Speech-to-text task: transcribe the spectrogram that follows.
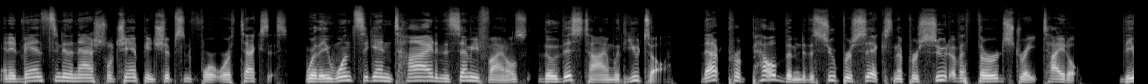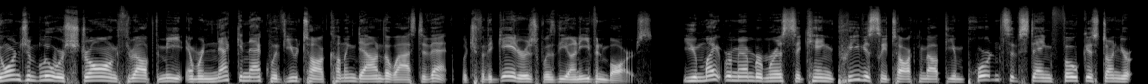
and advancing to the national championships in Fort Worth, Texas, where they once again tied in the semifinals, though this time with Utah. That propelled them to the Super Six in the pursuit of a third straight title. The Orange and Blue were strong throughout the meet and were neck and neck with Utah coming down to the last event, which for the Gators was the uneven bars. You might remember Marissa King previously talking about the importance of staying focused on your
